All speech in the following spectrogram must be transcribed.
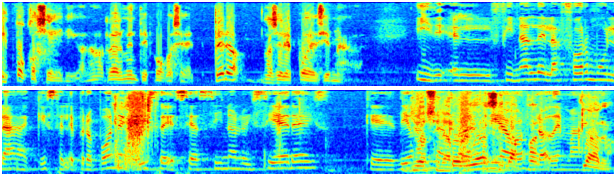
es poco serio, ¿no? Realmente es poco serio. Pero no se les puede decir nada. Y el final de la fórmula que se le propone, que dice, si así no lo hicierais, que Dios, Dios y y la la patria Dios y la os pa- lo demanda. Claro,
